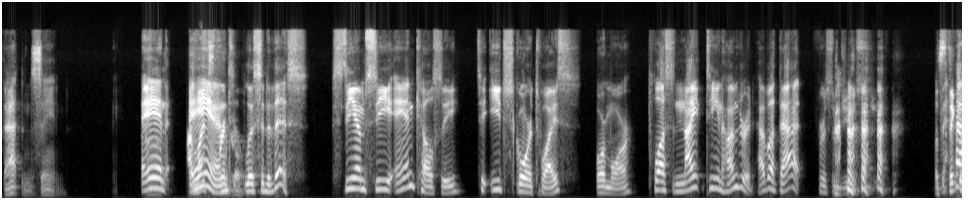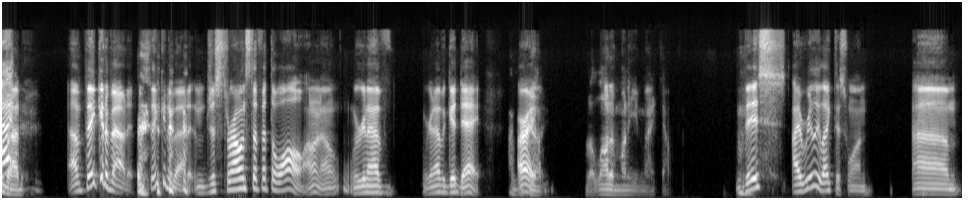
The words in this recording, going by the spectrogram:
that insane? Uh, and I and sprinkle. listen to this: CMC and Kelce to each score twice or more, plus nineteen hundred. How about that for some juice? Let's think about it. I'm thinking about it. I'm thinking about it. I'm just throwing stuff at the wall. I don't know. We're gonna have we're gonna have a good day. I'm All right. Uh, put a lot of money in my account. This I really like this one. Um,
